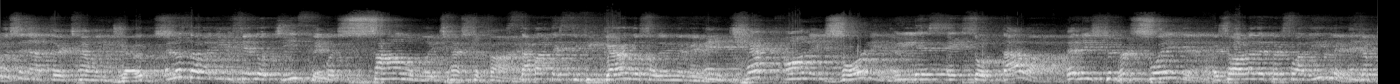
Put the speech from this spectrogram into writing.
testificaba. wasn't out there telling jokes. Él no estaba allí diciendo He chistes, was solemnly testifying estaba testificando solemnemente. and kept on exhorting them. Y les exhortaba. That means to persuade them Eso habla de persuadirles. and to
